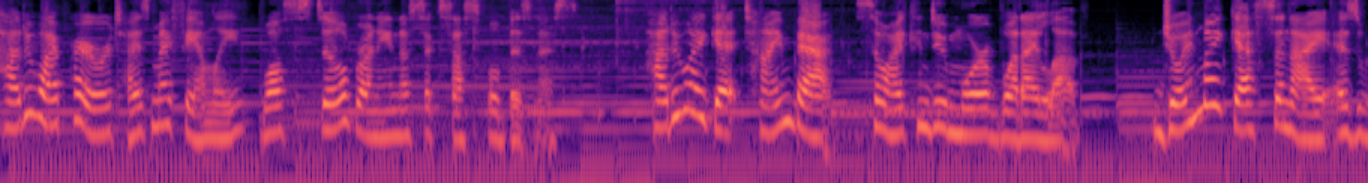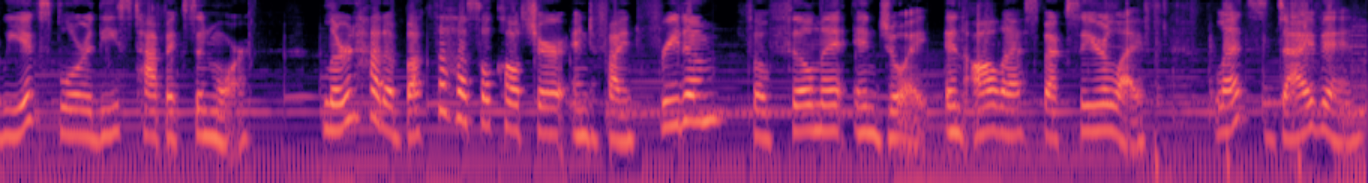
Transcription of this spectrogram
How do I prioritize my family while still running a successful business? How do I get time back so I can do more of what I love? Join my guests and I as we explore these topics and more. Learn how to buck the hustle culture and find freedom, fulfillment, and joy in all aspects of your life. Let's dive in.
